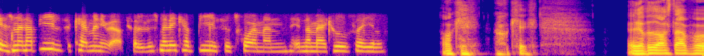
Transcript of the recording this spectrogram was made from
Hvis man har bil, så kan man i hvert fald. Hvis man ikke har bil, så tror jeg, man ender med at kede sig ihjel. Okay, okay. Jeg ved også, der er på,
